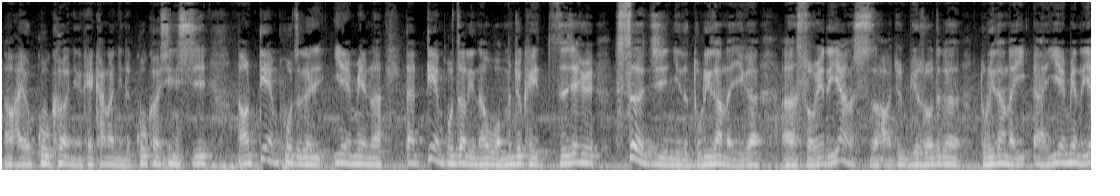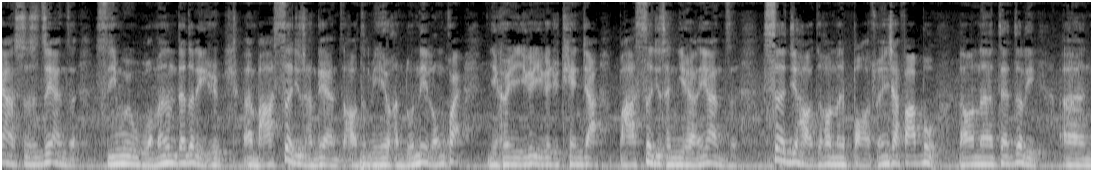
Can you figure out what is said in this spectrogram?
然后还有顾客，你可以看到你的顾客信息。然后店铺这个页面呢，在店铺这里呢，我们我们就可以直接去设计你的独立站的一个呃首页的样式哈，就比如说这个独立站的呃页面的样式是这样子，是因为我们在这里去呃把它设计成这样子哈，这里面有很多内容块，你可以一个一个去添加，把它设计成你想要的样子。设计好之后呢，保存一下发布，然后呢在这里嗯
